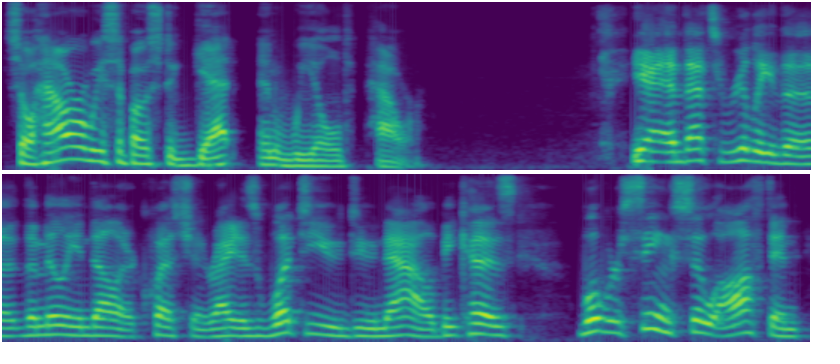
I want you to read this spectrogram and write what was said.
So, how are we supposed to get and wield power? Yeah, and that's really the the million dollar question, right? Is what do you do now? Because what we're seeing so often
